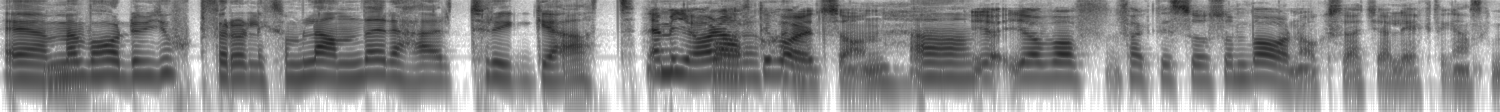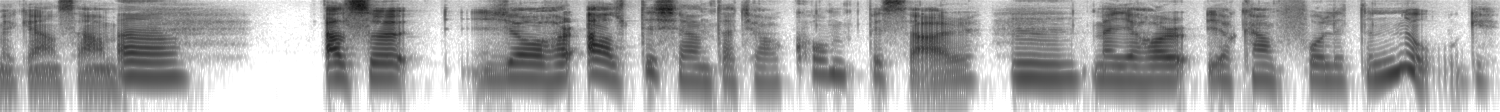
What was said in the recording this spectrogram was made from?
Eh, Men vad har du gjort för att liksom landa i det här trygga? Att, Nej, men jag har alltid själv. varit sån. ja, Jag, jag var faktiskt så som barn också, att jag lekte ganska mycket ensam. ja, Alltså, jag har alltid känt att jag har kompisar, mm, men jag, har, jag kan få lite nog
